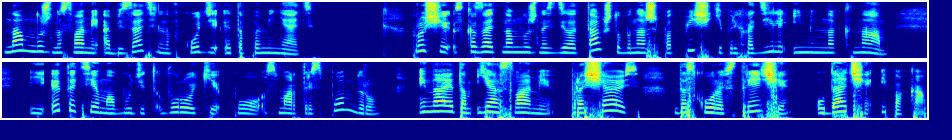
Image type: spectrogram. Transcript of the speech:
нам нужно с вами обязательно в коде это поменять. Проще сказать, нам нужно сделать так, чтобы наши подписчики приходили именно к нам. И эта тема будет в уроке по смарт-респондеру. И на этом я с вами прощаюсь. До скорой встречи. Удачи и пока.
